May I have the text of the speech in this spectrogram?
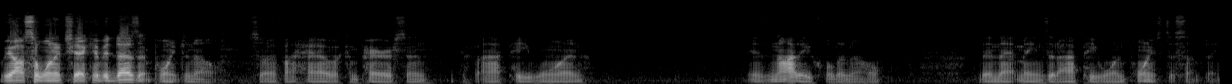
We also want to check if it doesn't point to null. So if I have a comparison, if IP1 is not equal to null, then that means that IP1 points to something.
